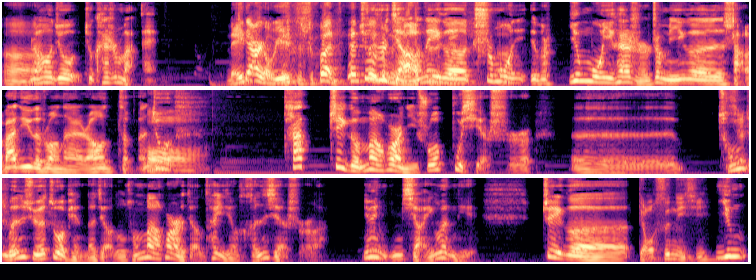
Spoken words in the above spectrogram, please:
嗯，然后就就开始买，哪点有意思？说半天 就是讲的那个赤木不是樱木一开始这么一个傻了吧唧的状态，然后怎么就哦，他这个漫画你说不写实，呃，从文学作品的角度，从漫画的角度，他已经很写实了。因为你想一个问题，这个屌丝逆袭，樱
